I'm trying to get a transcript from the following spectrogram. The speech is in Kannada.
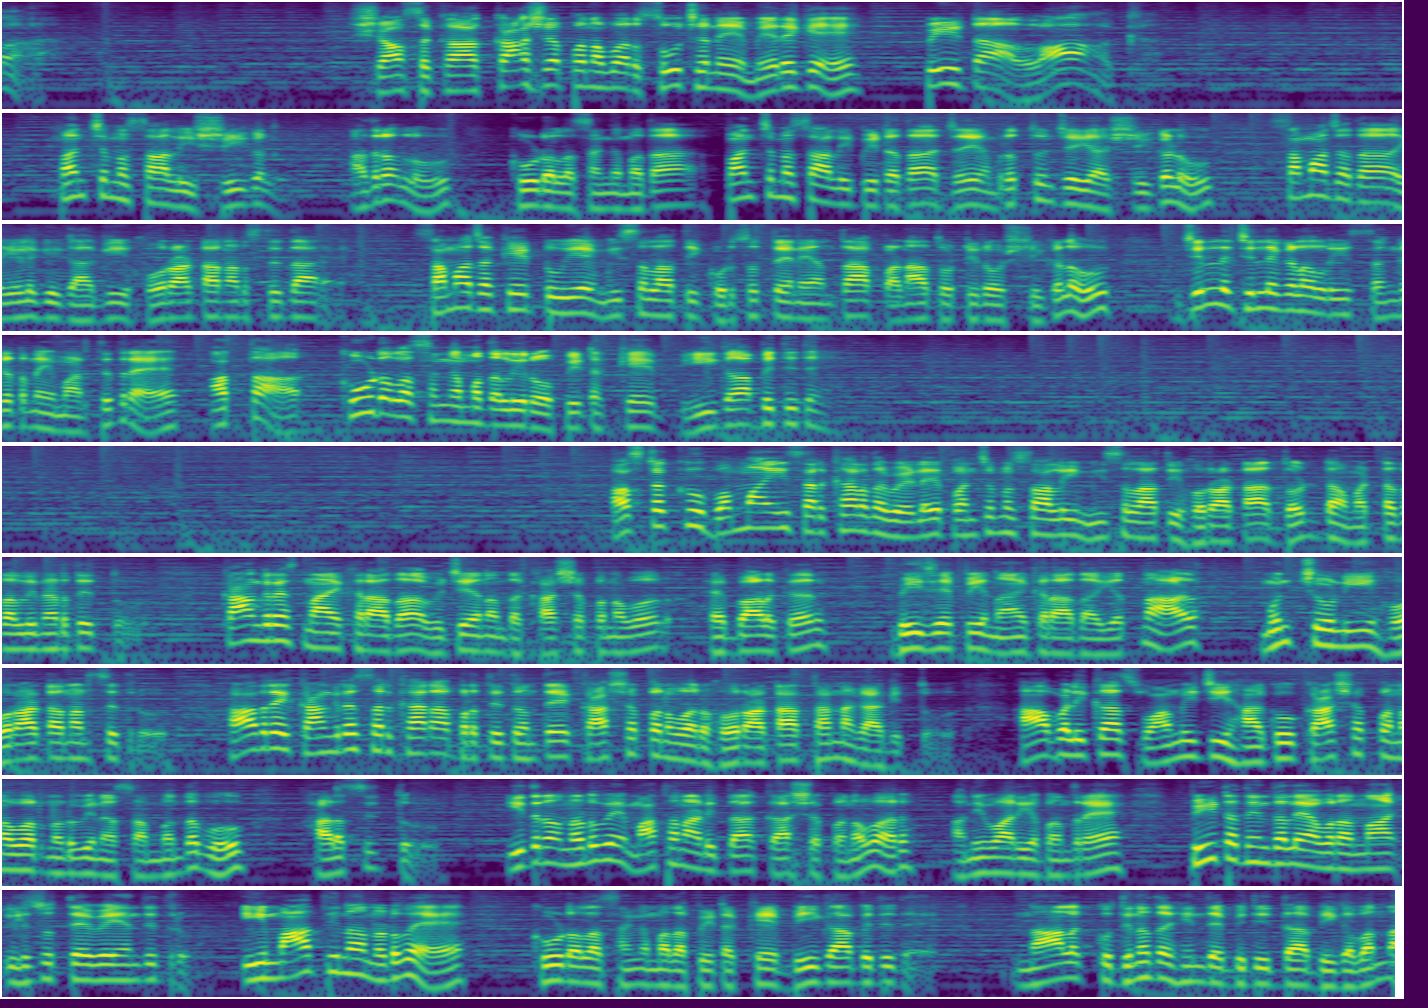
ಶಾಸಕ ಕಾಶಪ್ಪನವರ್ ಸೂಚನೆ ಮೇರೆಗೆ ಪೀಠ ಲಾಕ್ ಪಂಚಮಸಾಲಿ ಶ್ರೀಗಳು, ಅದರಲ್ಲೂ ಕೂಡಲ ಸಂಗಮದ ಪಂಚಮಸಾಲಿ ಪೀಠದ ಜಯ ಮೃತ್ಯುಂಜಯ ಶ್ರೀಗಳು ಸಮಾಜದ ಏಳಿಗೆಗಾಗಿ ಹೋರಾಟ ನಡೆಸುತ್ತಿದ್ದಾರೆ. ಸಮಾಜಕ್ಕೆ ಟು ಎ ಮೀಸಲಾತಿ ಕೊಡಿಸುತ್ತೇನೆ ಅಂತ ಪಣ ತೊಟ್ಟಿರೋ ಶ್ರೀಗಳು ಜಿಲ್ಲೆ ಜಿಲ್ಲೆಗಳಲ್ಲಿ ಸಂಘಟನೆ ಮಾಡ್ತಿದ್ರೆ ಅತ್ತ ಕೂಡಲ ಸಂಗಮದಲ್ಲಿರೋ ಪೀಠಕ್ಕೆ ಬೀಗ ಬಿದ್ದಿದೆ. ಅಷ್ಟಕ್ಕೂ ಬೊಮ್ಮಾಯಿ ಸರ್ಕಾರದ ವೇಳೆ ಪಂಚಮಸಾಲಿ ಮೀಸಲಾತಿ ಹೋರಾಟ ದೊಡ್ಡ ಮಟ್ಟದಲ್ಲಿ ನಡೆದಿತ್ತು. ಕಾಂಗ್ರೆಸ್ ನಾಯಕರಾದ ವಿಜಯಾನಂದ ಕಾಶಪ್ಪನವರ್, ಹೆಬ್ಬಾಳ್ಕರ್, ಬಿಜೆಪಿ ನಾಯಕರಾದ ಯತ್ನಾಳ್, ಮುಂಚೂಣಿ ಹೋರಾಟ ನಡೆಸಿದ್ರು. ಆದರೆ ಕಾಂಗ್ರೆಸ್ ಸರ್ಕಾರ ಬರ್ತಿದ್ದಂತೆ ಕಾಶಪ್ಪನವರ್ ಹೋರಾಟ ತಣ್ಣಗಾಗಿತ್ತು. ಆ ಬಳಿಕ ಸ್ವಾಮೀಜಿ ಹಾಗೂ ಕಾಶಪ್ಪನವರ್ ನಡುವಿನ ಸಂಬಂಧವು ಹಳಸಿತ್ತು. ಇದರ ನಡುವೆ ಮಾತನಾಡಿದ್ದ ಕಾಶಪ್ಪನವರ್, ಅನಿವಾರ್ಯ ಬಂದ್ರೆ ಪೀಠದಿಂದಲೇ ಅವರನ್ನ ಇಳಿಸುತ್ತೇವೆ ಎಂದಿದ್ರು. ಈ ಮಾತಿನ ನಡುವೆ ಕೂಡಲ ಸಂಗಮದ ಪೀಠಕ್ಕೆ ಬೀಗ ಬಿದ್ದಿದೆ. ನಾಲ್ಕು ದಿನದ ಹಿಂದೆ ಬಿದ್ದಿದ್ದ ಬೀಗವನ್ನ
